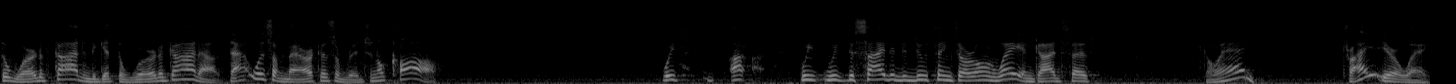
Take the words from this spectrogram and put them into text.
the Word of God and to get the Word of God out. That was America's original call. We've, uh, we, we've decided to do things our own way, and God says, go ahead, try it your way.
